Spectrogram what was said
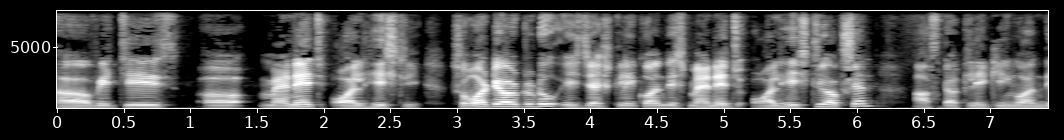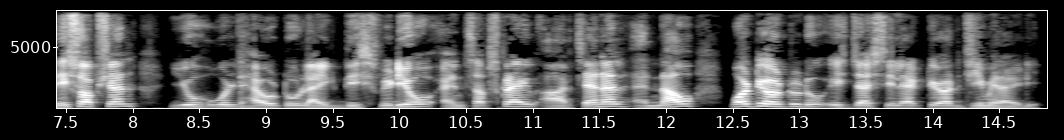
uh, which is uh, manage all history. So what you have to do is just click on this manage all history option. After clicking on this option you would have to like this video and subscribe our channel. And now what you have to do is just select your gmail id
